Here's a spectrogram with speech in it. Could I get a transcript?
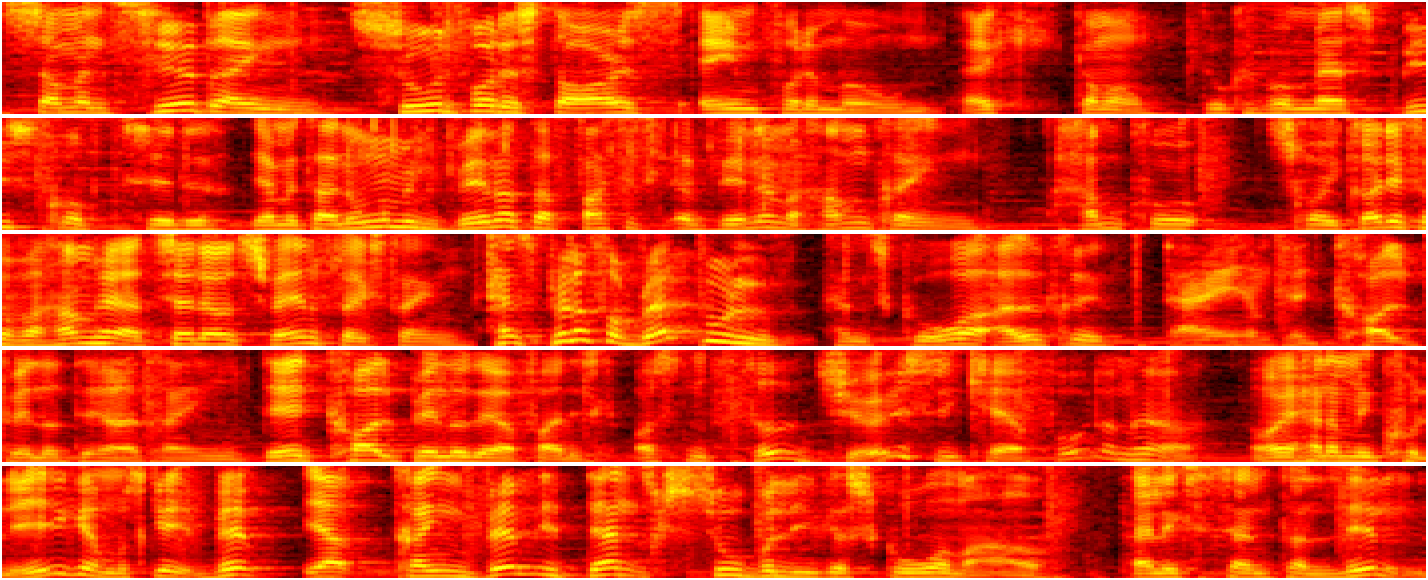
Som man siger, drengen. Shoot for the stars, aim for the moon. Ikke? Come on. Du kan få Mads Bistrup til det. Jamen, der er nogle af mine venner, der faktisk er venner med ham, drengen. Ham kunne... Tror I godt, jeg kan få ham her til at lave et svaneflex, drengen? Han spiller for Red Bull! Han scorer aldrig. Damn, det er et koldt billede, det her, drengen. Det er et koldt billede, det her, faktisk. Også en fed jersey, kan jeg få den her? Og han er min kollega, måske. Hvem... Ja, drengen, hvem i dansk Superliga scorer meget? Alexander Lind.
